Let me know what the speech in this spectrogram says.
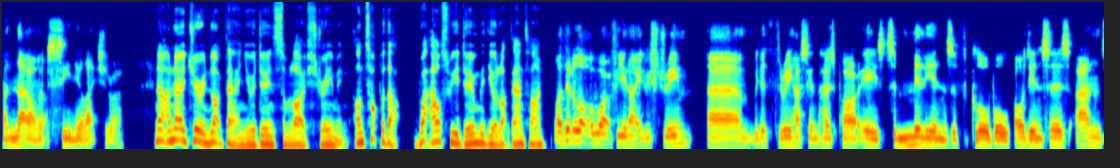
and now I'm a senior lecturer. Now, I know during lockdown you were doing some live streaming. On top of that, what else were you doing with your lockdown time? Well, I did a lot of work for United We Stream. Um, we did three Hacienda House parties to millions of global audiences, and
